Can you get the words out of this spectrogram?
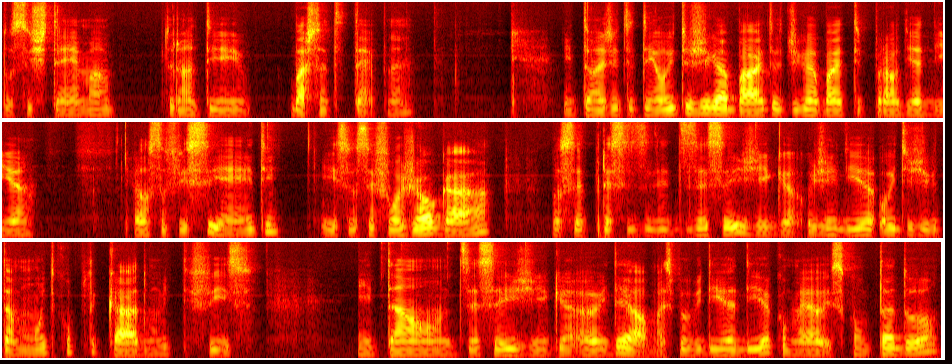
do sistema durante bastante tempo, né? Então a gente tem 8 GB, 8 GB para o dia a dia é o suficiente. E se você for jogar, você precisa de 16 GB. Hoje em dia 8 GB está muito complicado, muito difícil. Então 16 GB é o ideal. Mas para o dia a dia, como é esse computador,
